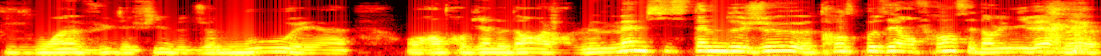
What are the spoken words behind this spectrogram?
plus ou moins vu des films de John Woo et euh, on rentre bien dedans. Alors le même système de jeu euh, transposé en France et dans l'univers de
